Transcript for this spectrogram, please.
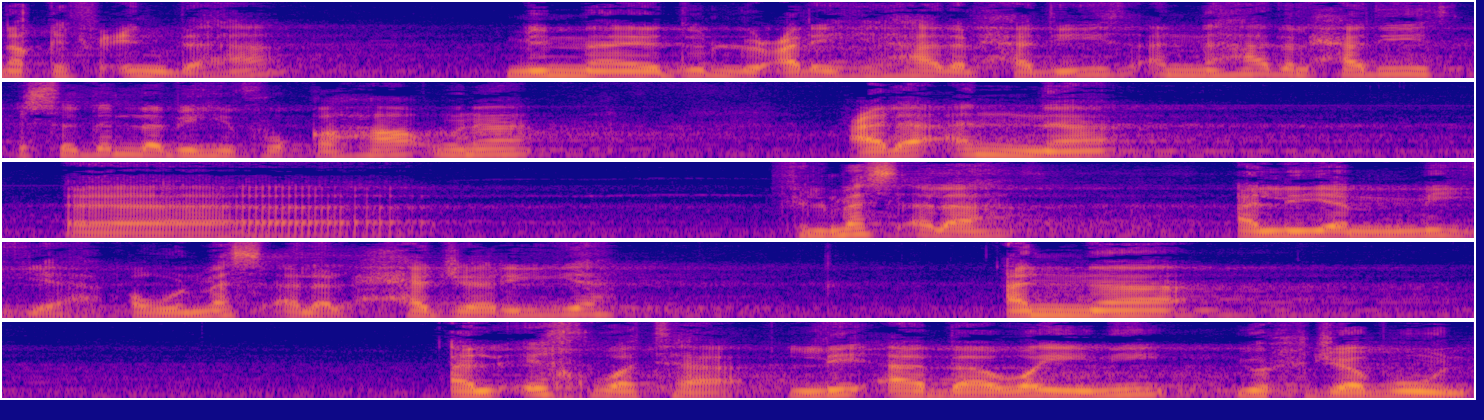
نقف عندها. مما يدل عليه هذا الحديث أن هذا الحديث استدل به فقهاؤنا على أن آه، في المسألة اليمية أو المسألة الحجرية أن الإخوة لأبوين يحجبون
